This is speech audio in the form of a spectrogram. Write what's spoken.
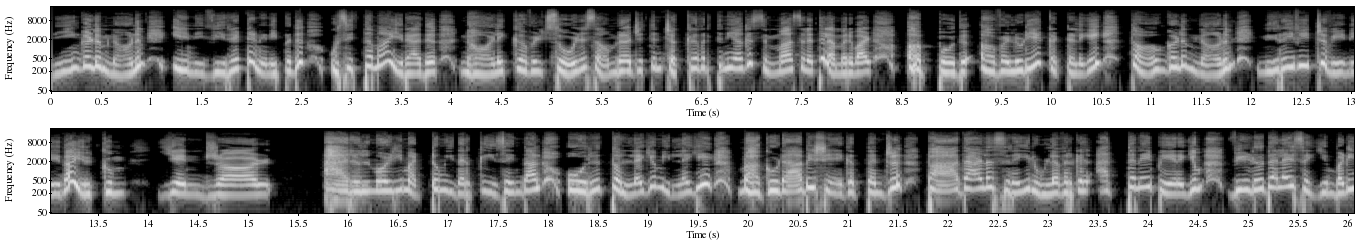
நீங்களும் நானும் இனி விரட்ட நினைப்பது உசித்தமாயிராது. நாளைக்கு அவள் சோழ சாம்ராஜ்யத்தின் சக்கரவர்த்தினியாக சிம்மாசனத்தில் அமருவாள். அப்போது அவளுடைய கட்டளையை தாங்களும் நானும் நிறைவேற்ற வேண்டியதா இருக்கும் என்றாள். அருள்மொழி மட்டும் இதற்கு இசைந்தால் ஒரு தொல்லையும் இல்லையே. மகுடாபிஷேகத்தன்று பாதாள சிறையில் உள்ளவர்கள் அத்தனை பேரையும் விடுதலை செய்யும்படி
